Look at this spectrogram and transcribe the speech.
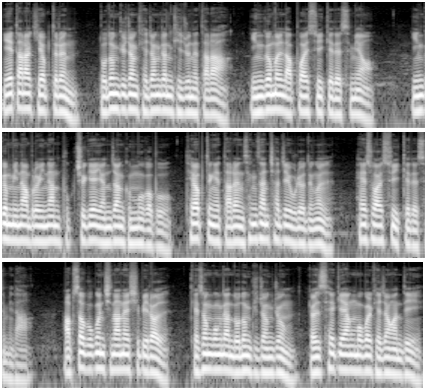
이에 따라 기업들은 노동규정 개정 전 기준에 따라 임금을 납부할 수 있게 됐으며 임금 미납으로 인한 북측의 연장 근무 거부, 태업 등에 따른 생산 차질 우려 등을 해소할 수 있게 됐습니다. 앞서 북은 지난해 11월 개성공단 노동 규정 중 13개 항목을 개정한 뒤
